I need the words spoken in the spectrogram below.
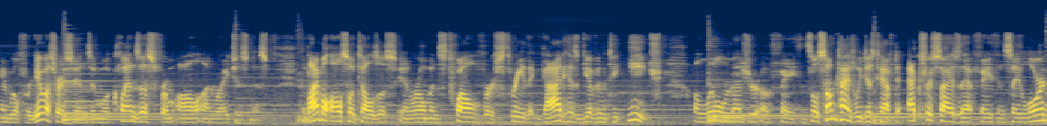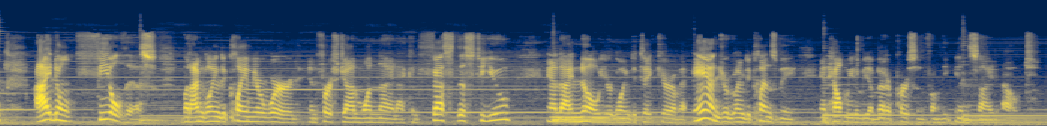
and will forgive us our sins and will cleanse us from all unrighteousness. The Bible also tells us in Romans 12, verse 3, that God has given to each a little measure of faith. And so sometimes we just have to exercise that faith and say, Lord, I don't feel this, but I'm going to claim your word in 1 John 1 9. I confess this to you, and I know you're going to take care of it. And you're going to cleanse me and help me to be a better person from the inside out.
